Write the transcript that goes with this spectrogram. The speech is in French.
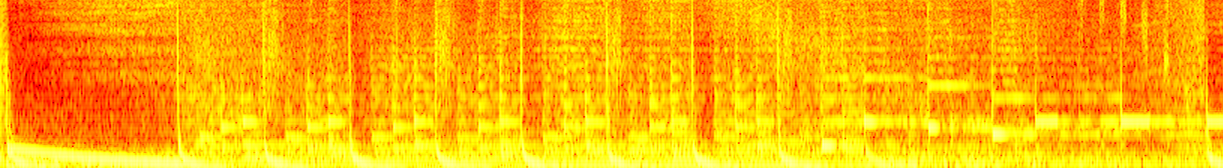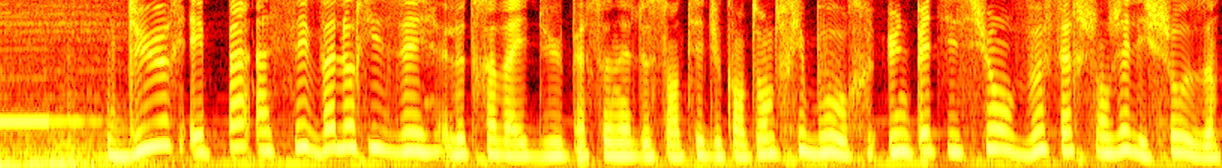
Mm-hmm. Et pas assez valorisé le travail du personnel de santé du canton de Fribourg. Une pétition veut faire changer les choses.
